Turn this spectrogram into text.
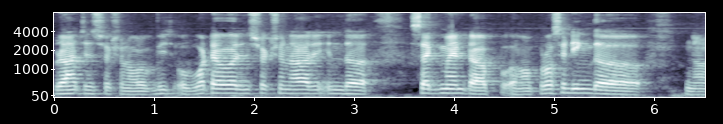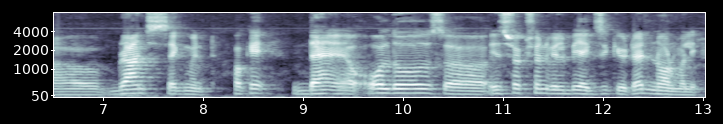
branch instruction or which or whatever instruction are in the segment uh, proceeding the uh, branch segment okay then all those uh, instruction will be executed normally.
